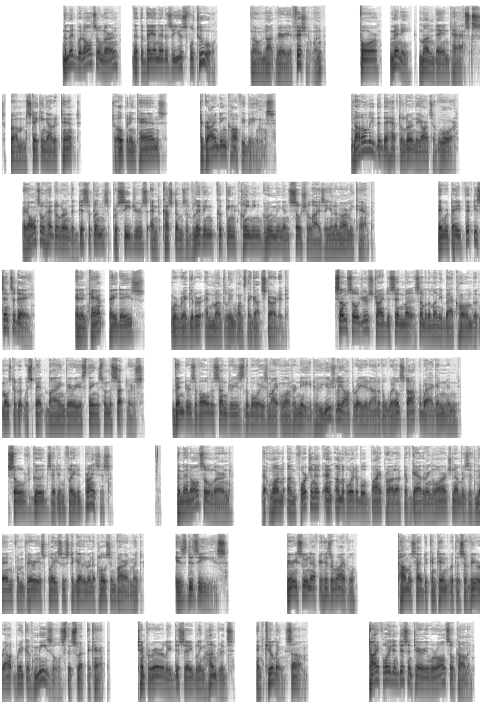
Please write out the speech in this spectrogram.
The men would also learn that the bayonet is a useful tool, though not very efficient one, for many mundane tasks, from staking out a tent, to opening cans, to grinding coffee beans. Not only did they have to learn the arts of war, they also had to learn the disciplines, procedures, and customs of living, cooking, cleaning, grooming, and socializing in an army camp. They were paid 50 cents a day, and in camp, paydays were regular and monthly once they got started. Some soldiers tried to send money, some of the money back home, but most of it was spent buying various things from the sutlers, vendors of all the sundries the boys might want or need, who usually operated out of a well stocked wagon and sold goods at inflated prices. The men also learned that one unfortunate and unavoidable byproduct of gathering large numbers of men from various places together in a close environment is disease. Very soon after his arrival, Thomas had to contend with a severe outbreak of measles that swept the camp, temporarily disabling hundreds and killing some. Typhoid and dysentery were also common,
